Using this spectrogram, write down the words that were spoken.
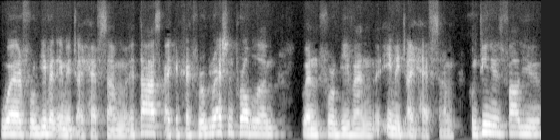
where for given image, I have some uh, task, I can have regression problem. When for given image, I have some continuous value.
